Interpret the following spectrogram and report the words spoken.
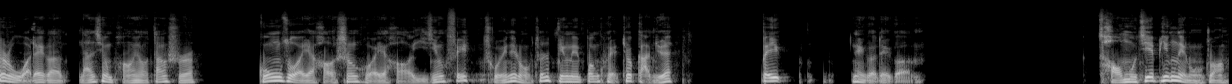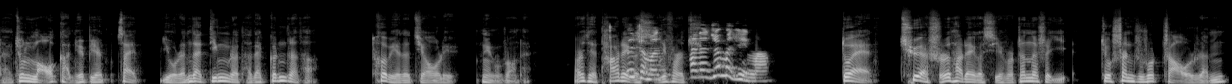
就是我这个男性朋友当时。工作也好，生活也好，已经非处于那种真是濒临崩溃，就感觉被那个这个草木皆兵那种状态，就老感觉别人在有人在盯着他，在跟着他，特别的焦虑那种状态。而且他这个媳妇儿看得这么紧吗？对，确实他这个媳妇儿真的是一就甚至说找人，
